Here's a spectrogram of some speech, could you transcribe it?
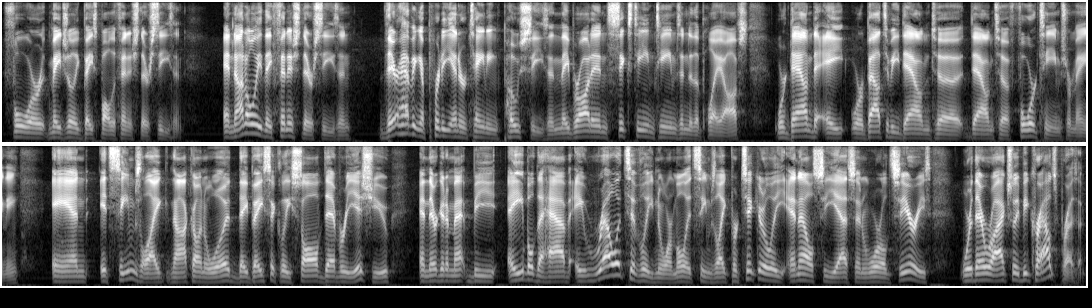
for Major League Baseball to finish their season. And not only they finished their season, they're having a pretty entertaining postseason. They brought in 16 teams into the playoffs. We're down to eight. We're about to be down to down to four teams remaining. And it seems like, knock on wood, they basically solved every issue and they're going to be able to have a relatively normal, it seems like, particularly NLCS and World Series, where there will actually be crowds present.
